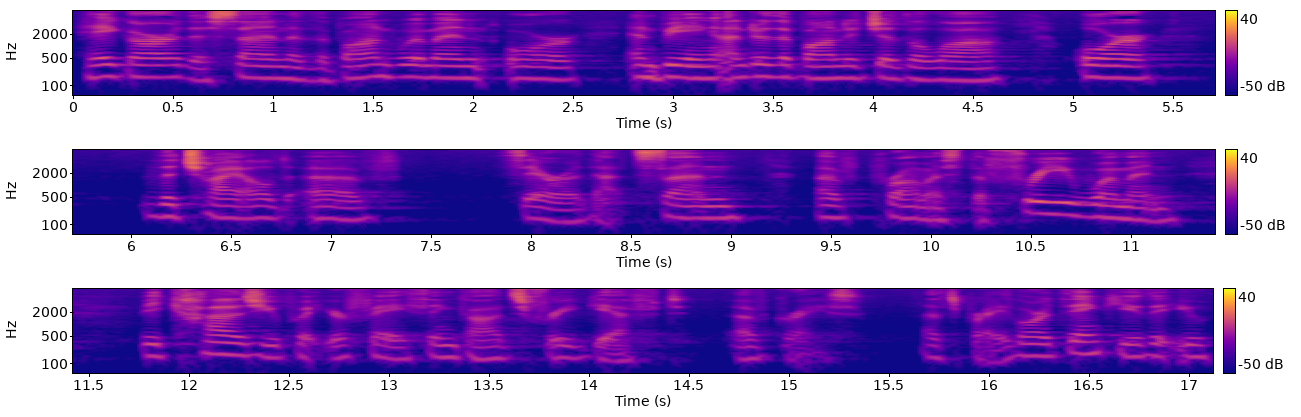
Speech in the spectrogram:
Hagar, the son of the bondwoman, or and being under the bondage of the law, or the child of Sarah, that son of promise, the free woman, because you put your faith in God's free gift of grace. Let's pray. Lord, thank you that you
